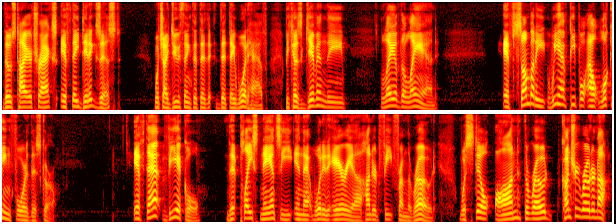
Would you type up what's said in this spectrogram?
those tire tracks if they did exist, which I do think that they, that they would have, because given the lay of the land, if somebody, we have people out looking for this girl. If that vehicle that placed Nancy in that wooded area 100 feet from the road was still on the road, country road or not,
